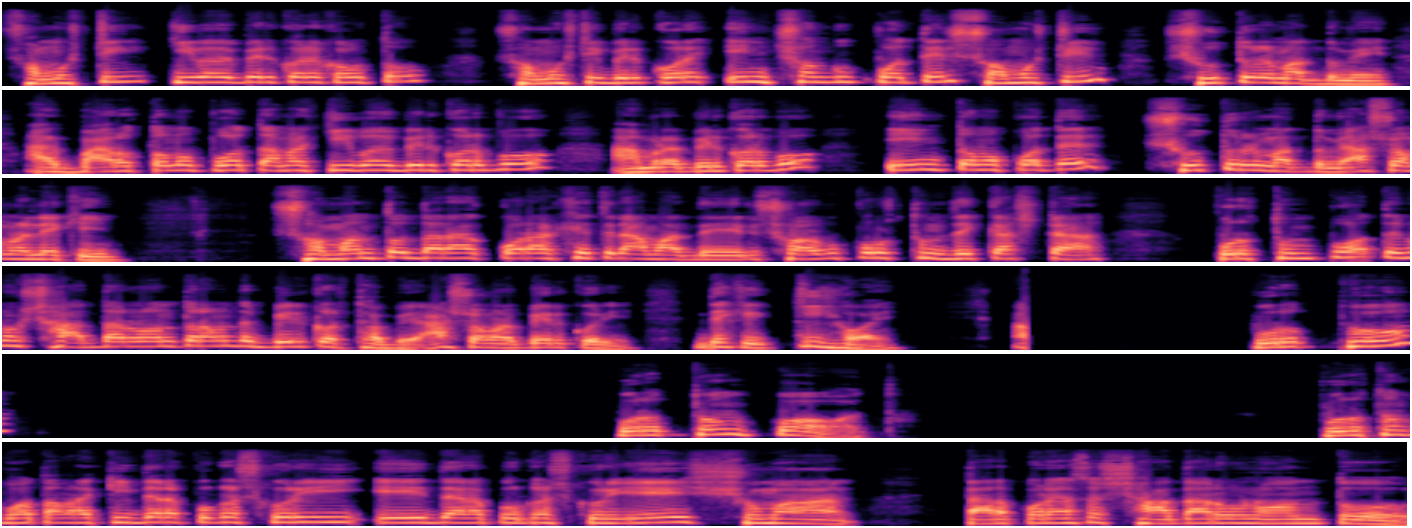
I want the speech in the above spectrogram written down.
সমষ্টি কীভাবে বের করে কত? সমষ্টি বের করে ইন সংখ্যক পদের সমষ্টির সূত্রের মাধ্যমে। আর বারোতম পদ আমরা কীভাবে বের করব? আমরা বের করব ইনতম পদের সূত্রের মাধ্যমে। আসো আমরা লিখি। সমান্তর দ্বারা করার ক্ষেত্রে আমাদের সর্বপ্রথম যে কাজটা, প্রথম পথ এবং সাধারণ অন্তর আমাদের বের করতে হবে। আসো আমরা বের করি, দেখি কি হয়। প্রথম প্রথম পথ। প্রথম পথ আমরা কি দ্বারা প্রকাশ করি? এ দ্বারা প্রকাশ করি, এ সমান, তারপরে আছে সাধারণ অন্তর।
